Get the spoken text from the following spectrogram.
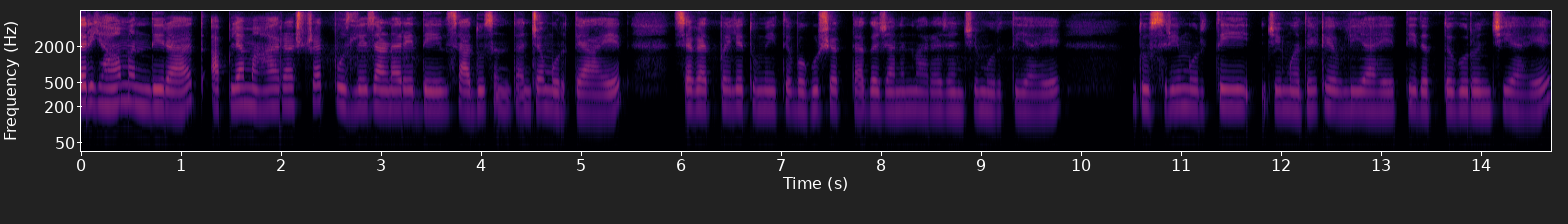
तर ह्या मंदिरात आपल्या महाराष्ट्रात पूजले जाणारे देव साधू संतांच्या मूर्त्या आहेत. सगळ्यात पहिले तुम्ही इथे बघू शकता गजानन महाराजांची मूर्ती आहे. दुसरी मूर्ती जी मध्ये ठेवली आहे ती दत्तगुरूंची आहे.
